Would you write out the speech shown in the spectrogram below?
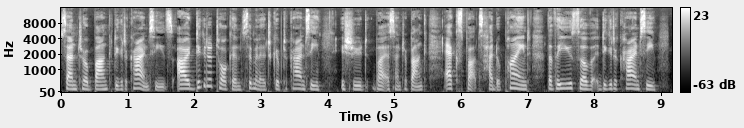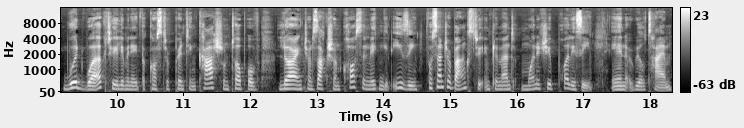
Central bank digital currencies are digital tokens similar to cryptocurrency issued by a central bank. Experts had opined that the use of digital currency would work to eliminate the cost of printing cash on top of lowering transaction costs and making it easy for central banks to implement monetary policy in real time.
